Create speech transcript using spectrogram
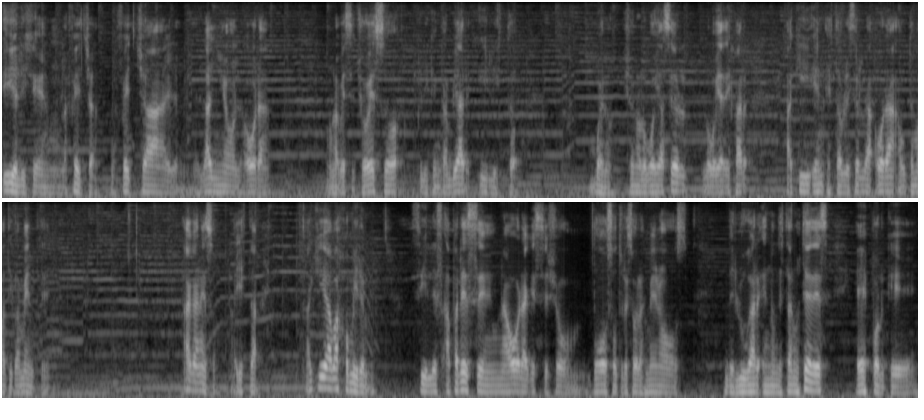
y eligen la fecha, la fecha, el, año, la hora. Una vez hecho eso, clic en cambiar y listo. Bueno, yo no lo voy a hacer, lo voy a dejar aquí en establecer la hora automáticamente. Hagan eso, ahí está. Aquí abajo miren, si les aparece una hora, qué sé yo, dos o tres horas menos del lugar en donde están ustedes, es porque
